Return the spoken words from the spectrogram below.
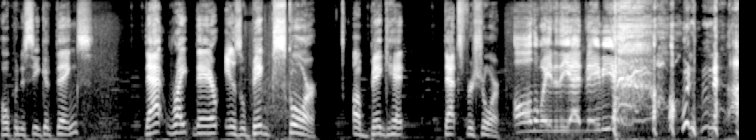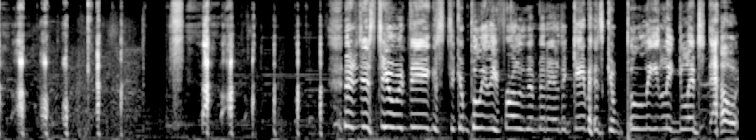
Hoping to see good things. That right there is a big score. A big hit. That's for sure. All the way to the end, baby. oh, no. Frozen in midair. The game has completely glitched out.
